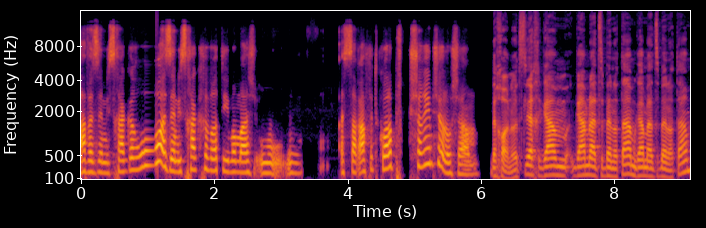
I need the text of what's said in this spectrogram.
אבל זה משחק גרוע, זה משחק חברתי ממש, הוא, הוא שרף את כל הקשרים שלו שם. נכון, הוא הצליח גם, גם לעצבן אותם, גם לעצבן אותם.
